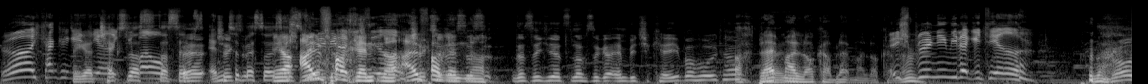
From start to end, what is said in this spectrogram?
Ja, ich kann kein Digga, checkst ich du, dass, dass selbst Äh, Ente besser ist? Ja? Alpha-Rentner, dass, Alpha-Rentner. das- dass ich jetzt noch sogar MBGK überholt habe? Ach, Bleib nein. mal locker, bleib mal locker. Ich Ne? spiel nie wieder GTA. Bro,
